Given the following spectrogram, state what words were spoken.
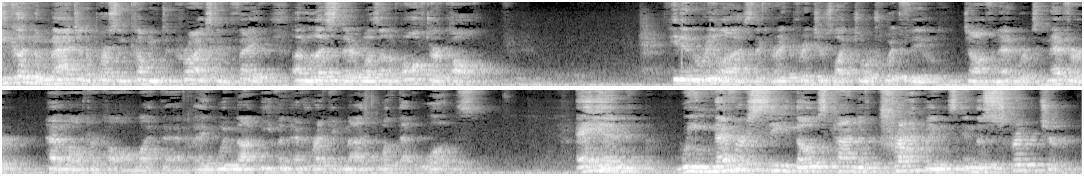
He couldn't imagine a person coming to Christ in faith unless there was an altar call. He didn't realize that great preachers like George Whitefield, Jonathan Edwards never had an altar call like that. They would not even have recognized what that was. And we never see those kind of trappings in the scripture.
